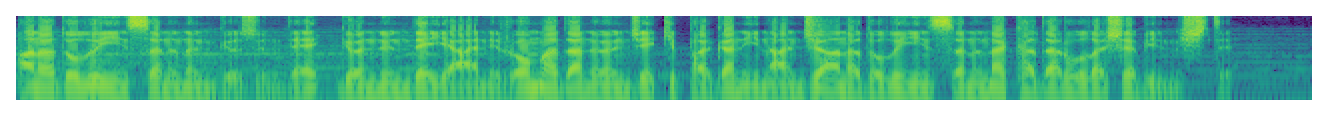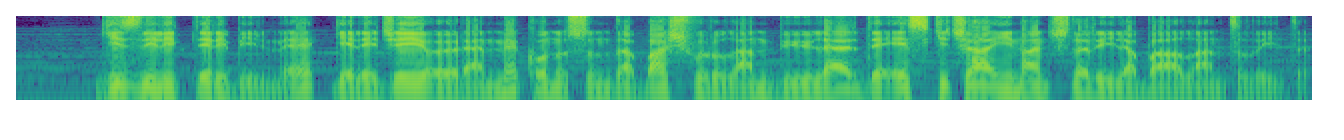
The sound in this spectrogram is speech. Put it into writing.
Anadolu insanının gözünde, gönlünde yani Roma'dan önceki pagan inancı Anadolu insanına kadar ulaşabilmişti. Gizlilikleri bilme, geleceği öğrenme konusunda başvurulan büyüler de eski çağ inançlarıyla bağlantılıydı.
